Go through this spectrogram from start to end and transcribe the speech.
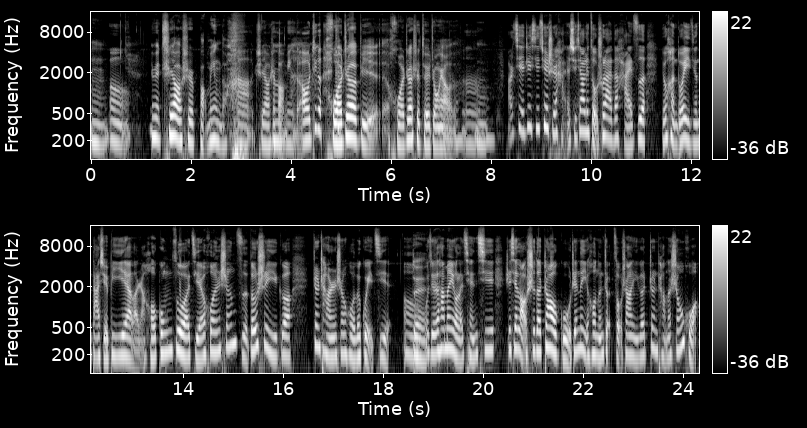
嗯嗯，嗯，因为吃药是保命的，啊，吃药是保命的、哦。这个，活着比活着是最重要的。嗯嗯，而且这些确实还学校里走出来的孩子有很多已经大学毕业了，然后工作、结婚、生子都是一个正常人生活的轨迹。嗯，对我觉得他们有了前期这些老师的照顾，真的以后能走走上一个正常的生活。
